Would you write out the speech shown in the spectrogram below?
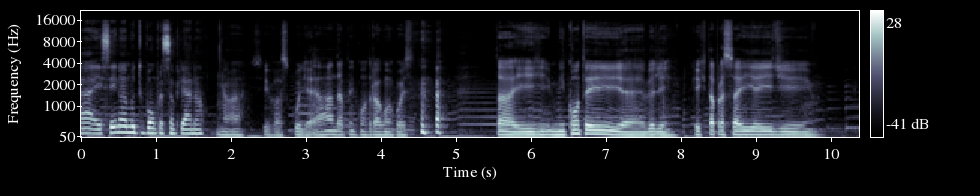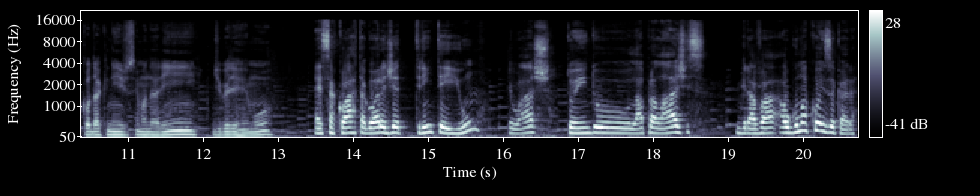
Ah, esse aí não é muito bom pra samplear, não. Ah, se vasculhar, dá pra encontrar alguma coisa. tá, e me conta aí, é, Beli, o que que tá pra sair aí de Kodak Ninja sem mandarim, de Beli Remu? Essa quarta agora é dia 31, eu acho. Tô indo lá pra Lages gravar alguma coisa, cara.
